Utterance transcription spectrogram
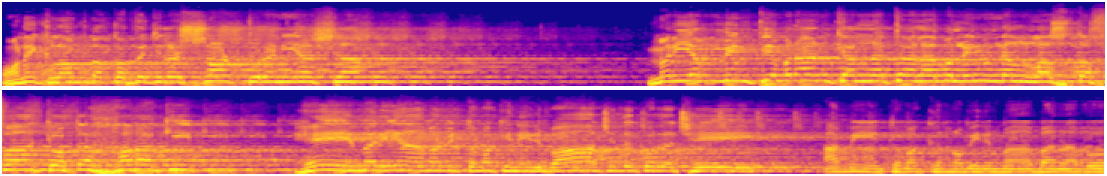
অনেক লম্বা কথা ছিল, শর্ট করে নিয়ে আসলাম। মারিয়াম বিনতে ইমরান কে আল্লাহ তাআলা বলেন ইন্নাল্লাহ আস্তাফাকে ওয়া তাহহারাকি হে মারিয়াম, আমি তোমাকে নির্বাচিত করেছি। আমি তোমাকে নবীর মা বানাবো।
